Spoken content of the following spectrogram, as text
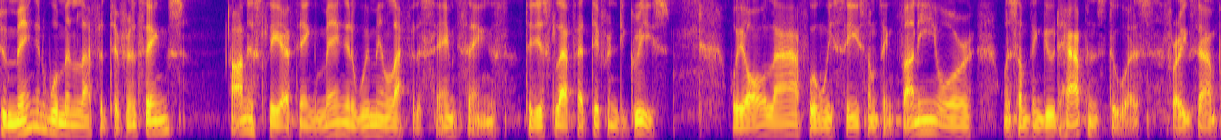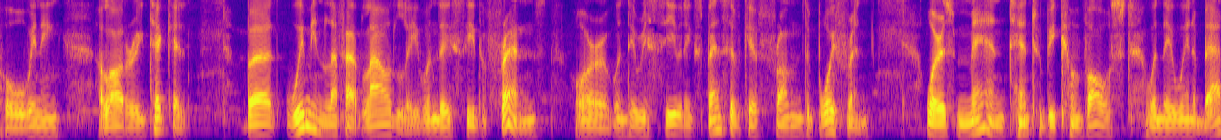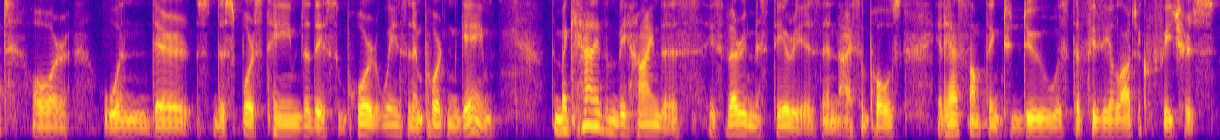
Do men and women laugh at different things? Honestly, I think men and women laugh at the same things. They just laugh at different degrees. We all laugh when we see something funny or when something good happens to us. For example, winning a lottery ticket. But women laugh out loudly when they see the friends or when they receive an expensive gift from the boyfriend. Whereas men tend to be convulsed when they win a bet or when the sports team that they support wins an important game. The mechanism behind this is very mysterious, and I suppose it has something to do with the physiological features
